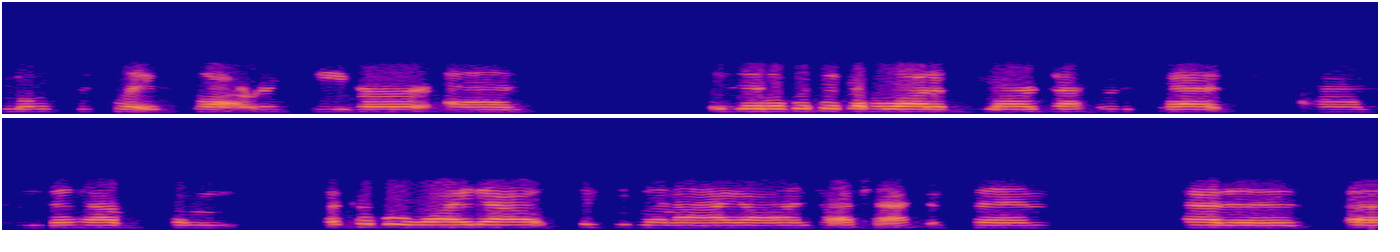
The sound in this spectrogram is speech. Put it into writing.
He mostly plays slot receiver and is able to pick up a lot of yards after the catch. Um, they have some a couple wideouts to keep an eye on. Josh Atkinson had a, a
